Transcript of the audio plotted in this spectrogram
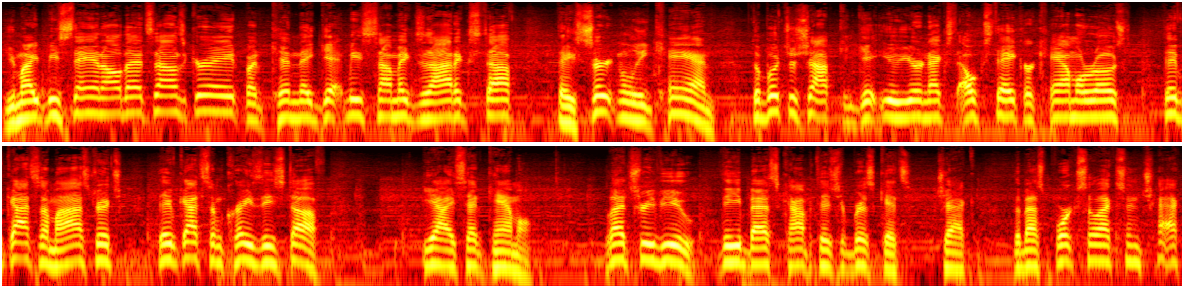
You might be saying, oh, that sounds great, but can they get me some exotic stuff? They certainly can. The Butcher Shoppe can get you your next elk steak or camel roast. They've got some ostrich. They've got some crazy stuff. Yeah, I said camel. Let's review the best competition briskets. Check. The best pork selection. Check.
